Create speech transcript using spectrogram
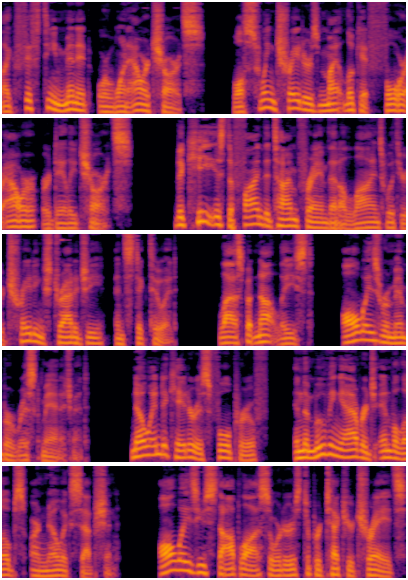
like 15-minute or 1-hour charts, while swing traders might look at 4-hour or daily charts. The key is to find the time frame that aligns with your trading strategy and stick to it. Last but not least, always remember risk management. No indicator is foolproof, and the moving average envelopes are no exception. Always use stop-loss orders to protect your trades,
